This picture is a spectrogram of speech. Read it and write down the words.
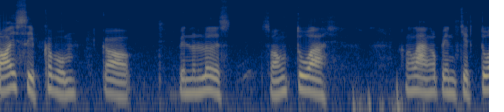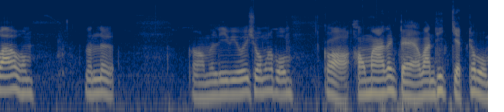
ร้อยสิบครับผม ก็เป็นรอลเลอร์สองตัว ข้างล่างก็เป็นเจ็ดตัวครับผมรอลเลอร์ก็มารีวิวให้ชมครับผม ก็เอามาตั้งแต่วันที่เจ็ดครับผม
